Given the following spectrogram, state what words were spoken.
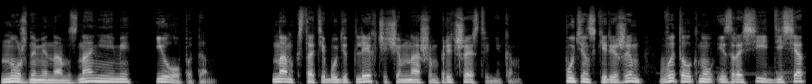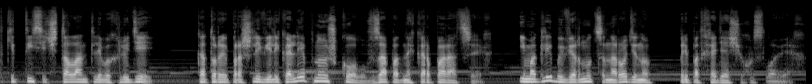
нужными нам знаниями и опытом. Нам, кстати, будет легче, чем нашим предшественникам. Путинский режим вытолкнул из России десятки тысяч талантливых людей, которые прошли великолепную школу в западных корпорациях и могли бы вернуться на родину при подходящих условиях.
